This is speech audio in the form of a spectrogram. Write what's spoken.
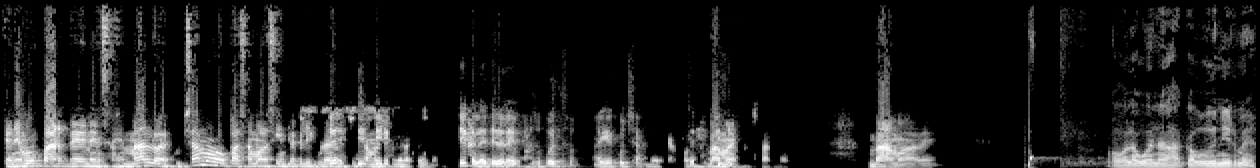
Tenemos un par de mensajes más, ¿los escuchamos o pasamos a la siguiente película? Sí, escuchamos sí, segunda? Tírale, tírale, por supuesto, hay que escuchar. Pues, Vamos a escucharlo. Vamos a ver. Hola, buenas, acabo de unirme.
